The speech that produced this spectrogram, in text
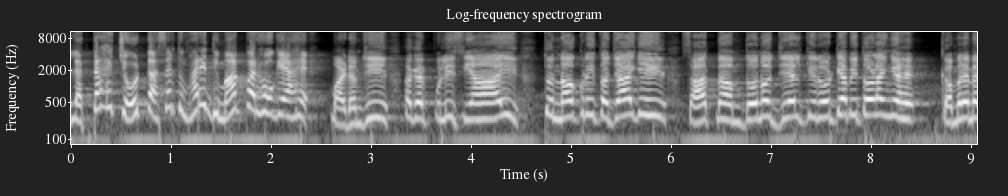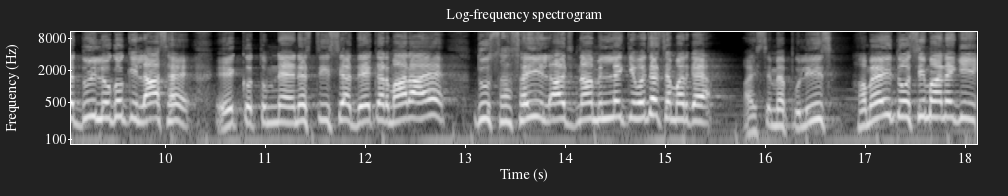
लगता है चोट का असर तुम्हारे दिमाग पर हो गया है। मैडम जी अगर पुलिस यहाँ आई तो नौकरी तो जाएगी ही। साथ में हम दोनों जेल की रोटियाँ भी तोड़ेंगे। कमरे में दुई लोगों की लाश है। एक को तुमने एनेस्थीसिया देकर मारा है दूसरा सही इलाज ना मिलने की वजह से मर गया। ऐसे में पुलिस हमें ही दोषी मानेगी।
